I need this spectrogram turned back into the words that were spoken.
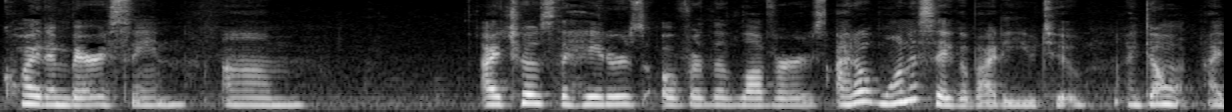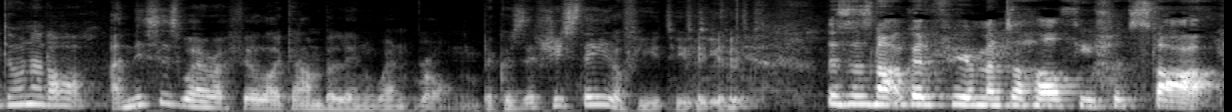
quite embarrassing. Um, I chose the haters over the lovers. I don't want to say goodbye to YouTube. I don't. I don't at all. And this is where I feel like Amberlynn went wrong, because if she stayed off YouTube, it could This is not good for your mental health. You should stop.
